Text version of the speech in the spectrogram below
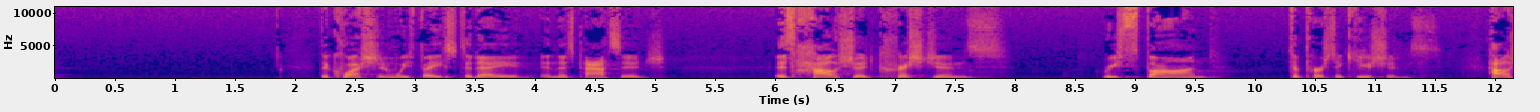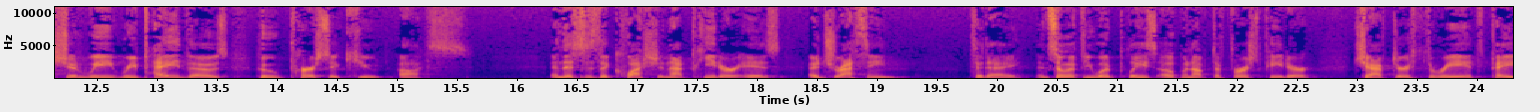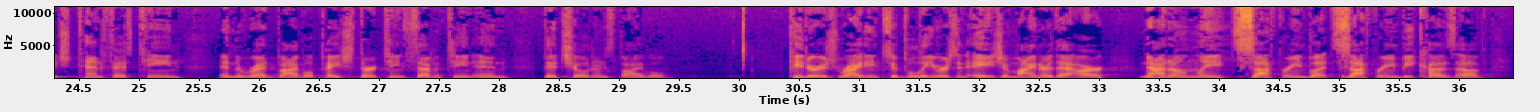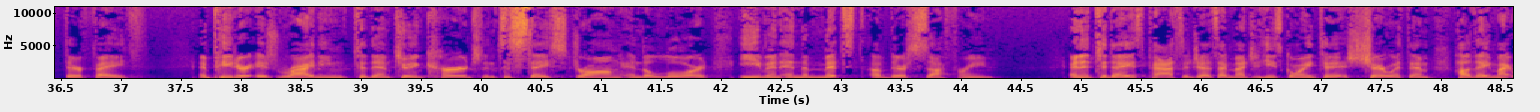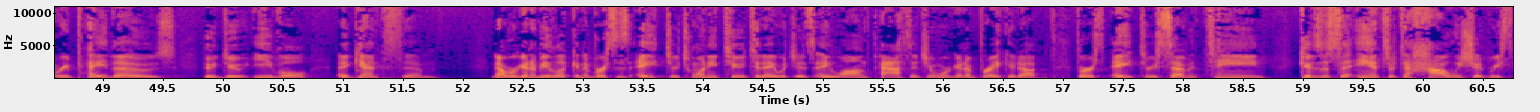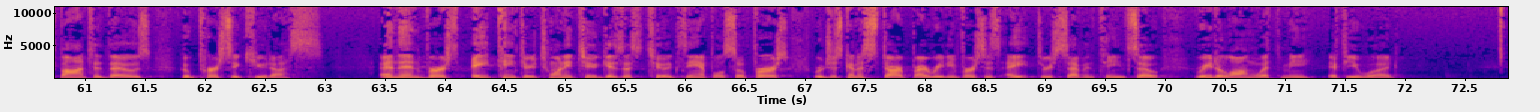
The question we face today in this passage is how should Christians respond to persecutions? How should we repay those who persecute us? And this is the question that Peter is addressing today. And so if you would please open up to 1 Peter chapter 3. It's page 1015 in the Red Bible, page 1317 in the Children's Bible. Peter is writing to believers in Asia Minor that are not only suffering, but suffering because of their faith. And Peter is writing to them to encourage them to stay strong in the Lord, even in the midst of their suffering. And in today's passage, as I mentioned, he's going to share with them how they might repay those who do evil against them. Now, we're going to be looking at verses 8 through 22 today, which is a long passage, and we're going to break it up. Verse 8 through 17 gives us the answer to how we should respond to those who persecute us. And then verse 18 through 22 gives us two examples. So, first, we're just going to start by reading verses 8 through 17. So, read along with me if you would.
